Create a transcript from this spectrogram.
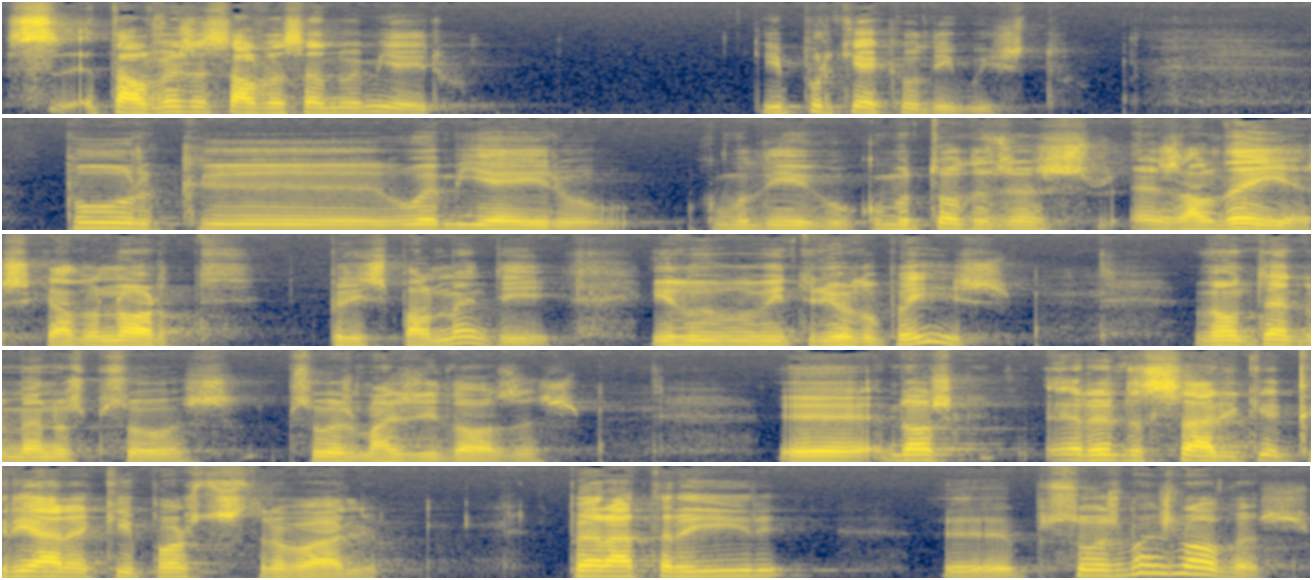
se- talvez a salvação do Amieiro. E porquê é que eu digo isto? Porque o Amieiro, como digo, como todas as, as aldeias cá do norte, principalmente, e, e do, do interior do país, vão tendo menos pessoas, pessoas mais idosas, eh, nós era necessário criar aqui postos de trabalho para atrair eh, pessoas mais novas,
